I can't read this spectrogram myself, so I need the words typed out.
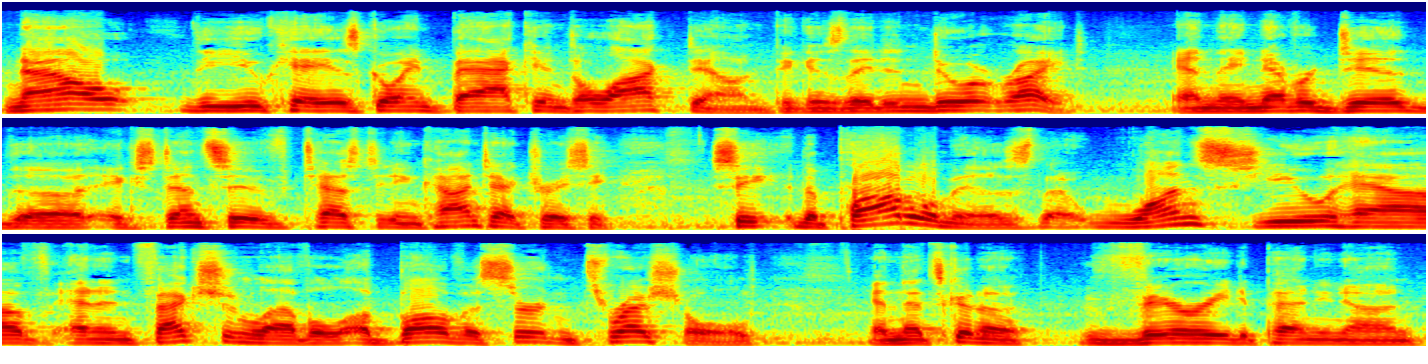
Now the UK is going back into lockdown because they didn't do it right and they never did the extensive testing and contact tracing. See, the problem is that once you have an infection level above a certain threshold, and that's going to vary depending on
